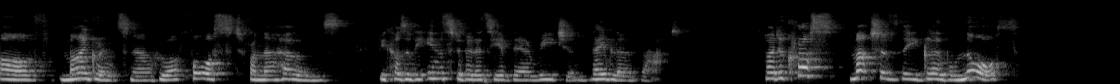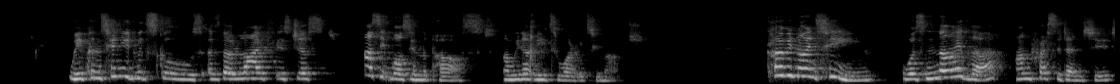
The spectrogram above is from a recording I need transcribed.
of migrants now who are forced from their homes because of the instability of their region, they've learned that. But across much of the global north, we've continued with schools as though life is just as it was in the past, and we don't need to worry too much. COVID 19 was neither unprecedented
